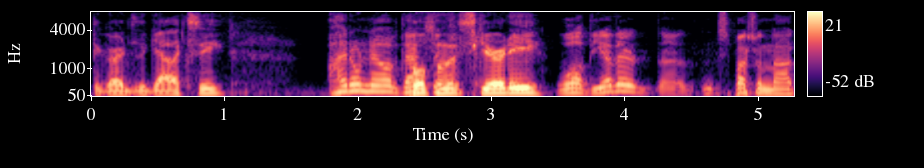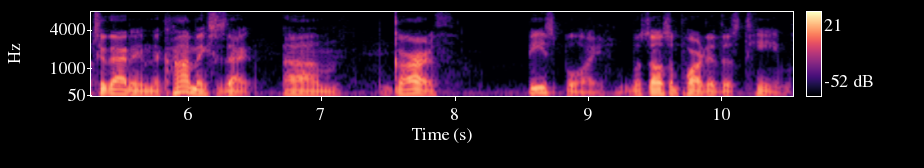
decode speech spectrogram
the, Guardians of the Galaxy? I don't know if that's Pulled from obscurity. Well, the other uh, special nod to that in the comics is that um, Garth, Beast Boy, was also part of this team,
